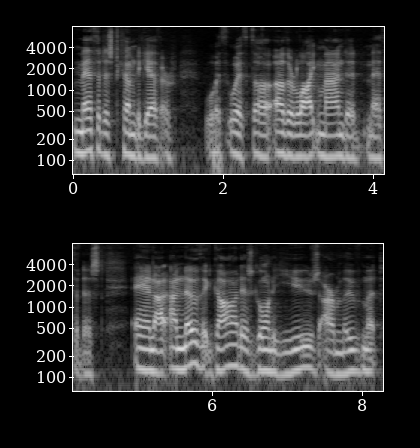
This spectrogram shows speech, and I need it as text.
Methodists to come together with with uh, other like-minded Methodists and I, I, know that God is going to use our movement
